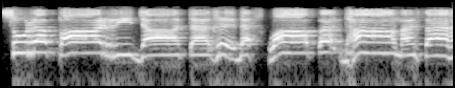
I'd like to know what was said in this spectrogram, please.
सुरपारिजातहृद वापधामसः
